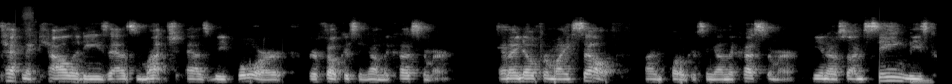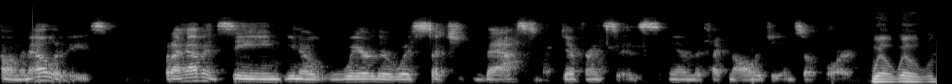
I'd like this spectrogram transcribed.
technicalities as much as before. They're focusing on the customer. And I know for myself, I'm focusing on the customer. You know, so I'm seeing these commonalities, but I haven't seen, you know, where there was such vast differences in the technology and so forth. We'll we'll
